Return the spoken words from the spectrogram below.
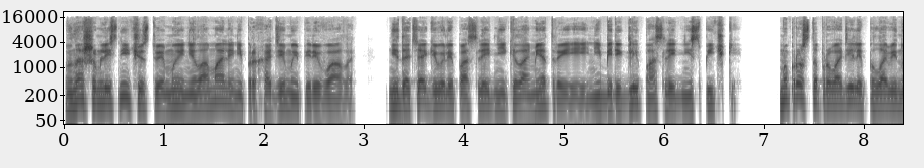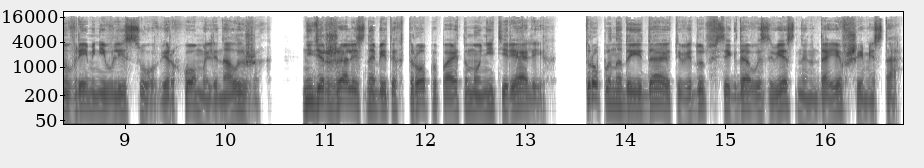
В нашем лесничестве мы не ломали непроходимые перевалы, не дотягивали последние километры и не берегли последние спички. Мы просто проводили половину времени в лесу, верхом или на лыжах. Не держались набитых троп и поэтому не теряли их. Тропы надоедают и ведут всегда в известные надоевшие места.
